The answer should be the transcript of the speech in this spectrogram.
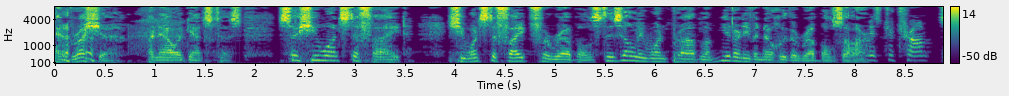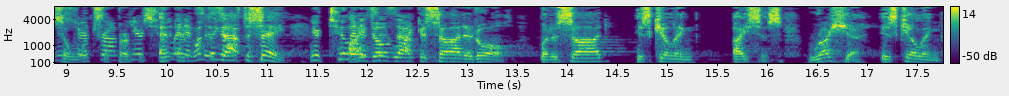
and Russia are now against us. So she wants to fight. She wants to fight for rebels. There's only one problem. You don't even know who the rebels are. Mr. Trump, So Mr. what's the Trump, your purpose? two And, minutes and one is thing I have up. to say, Your two I don't is like up. Assad at all, but Assad is killing ISIS. Russia is killing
